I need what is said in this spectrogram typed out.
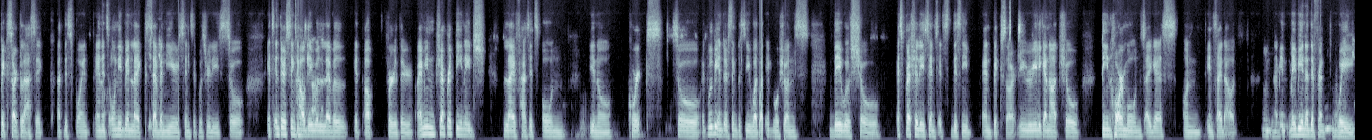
Pixar classic at this point, and it's only been like seven years since it was released. So it's interesting how they will level it up further. I mean, syempre teenage life has its own, you know, quirks. So it will be interesting to see what emotions they will show, especially since it's Disney and Pixar. You really cannot show teen hormones, I guess, on Inside Out. I mm-hmm. mean, maybe in a different way,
